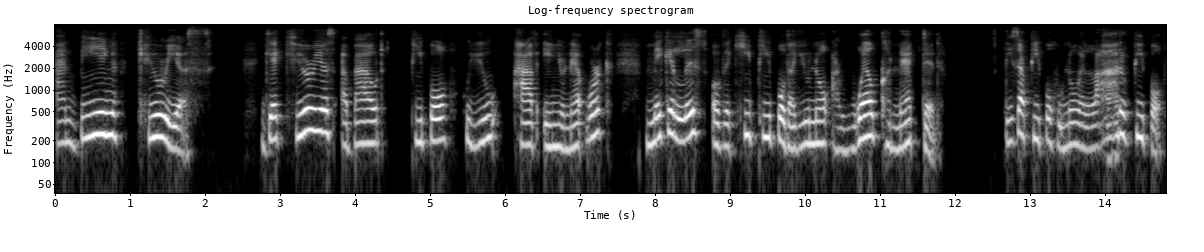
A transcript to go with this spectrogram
and being curious. Get curious about people who you have in your network. Make a list of the key people that you know are well connected. These are people who know a lot of people,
